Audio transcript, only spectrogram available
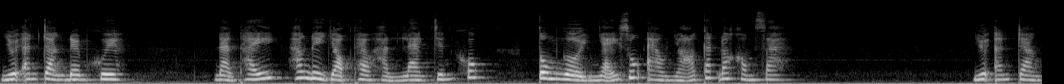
Dưới ánh trăng đêm khuya, nàng thấy hắn đi dọc theo hành lang chính khúc, tung người nhảy xuống ao nhỏ cách đó không xa. Dưới ánh trăng,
